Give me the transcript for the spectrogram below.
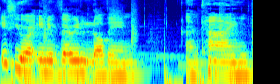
if you are in a very loving and kind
